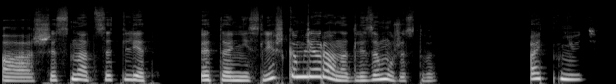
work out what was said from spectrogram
А шестнадцать лет – это не слишком ли рано для замужества? Отнюдь.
